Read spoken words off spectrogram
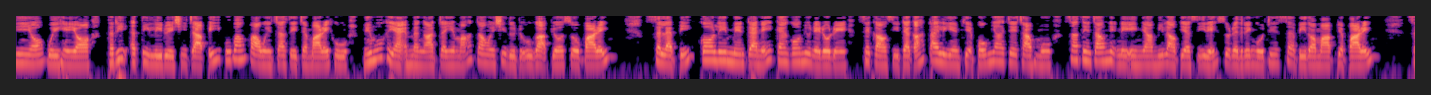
ပြင်ရောဝေဟင်ရောတတိအတိလေးတွေရှိကြပြီးပူပေါင်းပါဝင်ကြစေချင်ပါတယ်ဟုမင်းမှုခရိုင်အမှတ်၅တရင်မှာတာဝန်ရှိသူတို့ကပြောဆိုပါတယ်။ဆက်လက်ပြီးကောလင်းမင်းတပ်နဲ့ကံကောမြို့နယ်တို့တွင်စစ်ကောင်စီတပ်ကတိုက်လျင်ဖြင့်ပုံမြကျဲချမှုစာတင်ကျောင်းနှင့်နေအိမ်များမိလောင်ပျက်စီးတယ်ဆိုတဲ့သတင်းကိုတင်ဆက်ပြီးတော့မှပြပါပါတယ်။ စ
